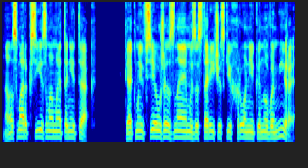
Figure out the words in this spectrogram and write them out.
Но с марксизмом это не так. Как мы все уже знаем из исторических хроник иного мира,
